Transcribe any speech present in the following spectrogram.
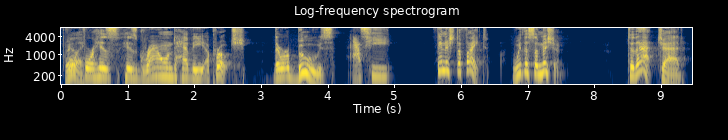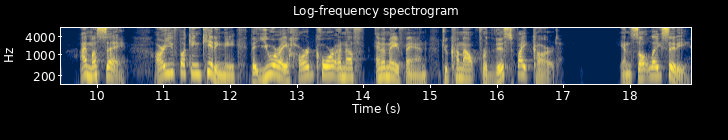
for, Really? for his his ground heavy approach. There were boos as he finished the fight with a submission. To that, Chad, I must say, are you fucking kidding me that you are a hardcore enough MMA fan to come out for this fight card in Salt Lake City?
